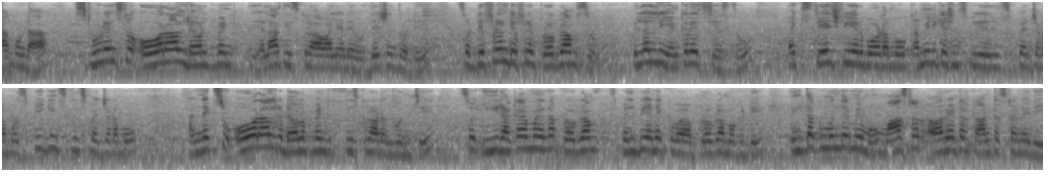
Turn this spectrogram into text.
కాకుండా స్టూడెంట్స్లో ఓవరాల్ డెవలప్మెంట్ ఎలా తీసుకురావాలి అనే ఉద్దేశంతో సో డిఫరెంట్ డిఫరెంట్ ప్రోగ్రామ్స్ పిల్లల్ని ఎంకరేజ్ చేస్తూ లైక్ స్టేజ్ ఫియర్ పోవడము కమ్యూనికేషన్ స్కిల్స్ పెంచడము స్పీకింగ్ స్కిల్స్ పెంచడము అండ్ నెక్స్ట్ ఓవరాల్గా డెవలప్మెంట్ తీసుకురావడం గురించి. సో ఈ రకమైన ప్రోగ్రామ్ స్పెల్బీ అనే ప్రోగ్రామ్ ఒకటి. ఇంతకు ముందే మేము మాస్టర్ ఆరేటర్ కాంటెస్ట్ అనేది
